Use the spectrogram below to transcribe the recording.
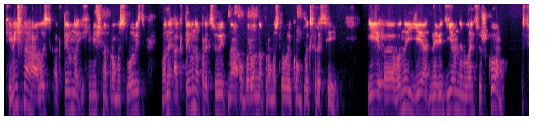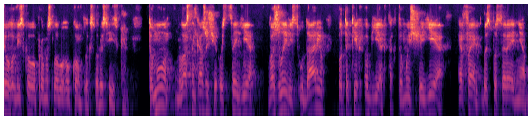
Хімічна галузь, активно і хімічна промисловість вони активно працюють на оборонно-промисловий комплекс Росії, і е, вони є невід'ємним ланцюжком з цього військово-промислового комплексу російського. Тому, власне кажучи, ось це є важливість ударів по таких об'єктах, тому що є ефект безпосередньо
